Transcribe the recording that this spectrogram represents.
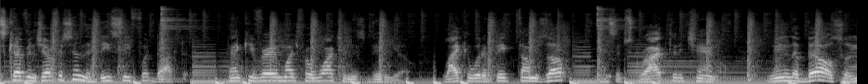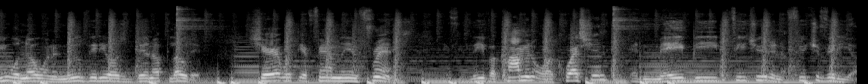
is Kevin Jefferson, the DC Foot Doctor. Thank you very much for watching this video. Like it with a big thumbs up and subscribe to the channel. Ring the bell so you will know when a new video has been uploaded. Share it with your family and friends. If you leave a comment or a question, it may be featured in a future video.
